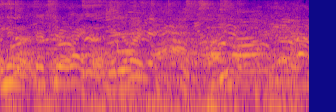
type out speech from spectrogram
Anita, that's your right. Go to your right.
